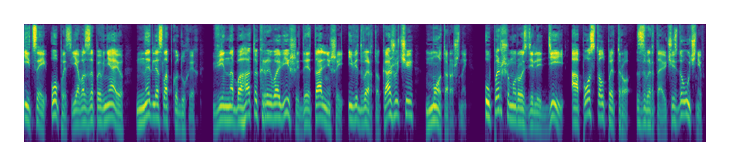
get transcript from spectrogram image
І цей опис, я вас запевняю, не для слабкодухих. Він набагато кривавіший, детальніший і, відверто кажучи, моторошний. У першому розділі дій апостол Петро, звертаючись до учнів,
